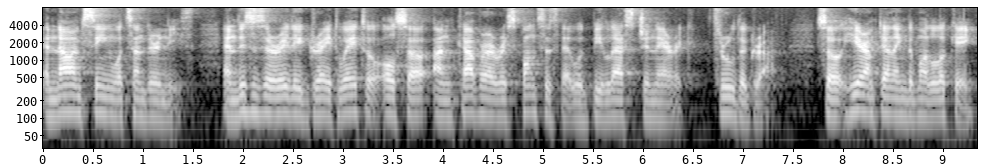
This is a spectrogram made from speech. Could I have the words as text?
and now I'm seeing what's underneath. And this is a really great way to also uncover responses that would be less generic through the graph. So here I'm telling the model, okay,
